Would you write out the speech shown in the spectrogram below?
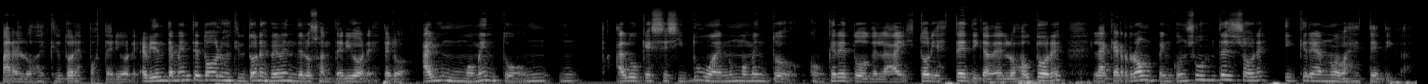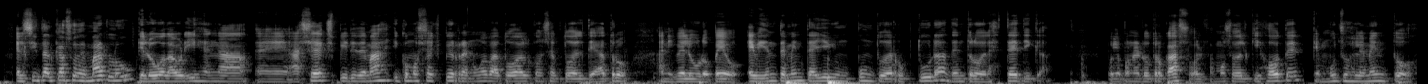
para los escritores posteriores. Evidentemente todos los escritores beben de los anteriores, pero hay un momento, un, algo que se sitúa en un momento concreto de la historia estética de los autores, la que rompen con sus antecesores y crean nuevas estéticas. Él cita el caso de Marlowe, que luego da origen a, eh, a, Shakespeare y demás, y cómo Shakespeare renueva todo el concepto del teatro a nivel europeo. Evidentemente ahí hay un punto de ruptura dentro de la estética. Voy a poner otro caso, el famoso del Quijote, que muchos elementos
